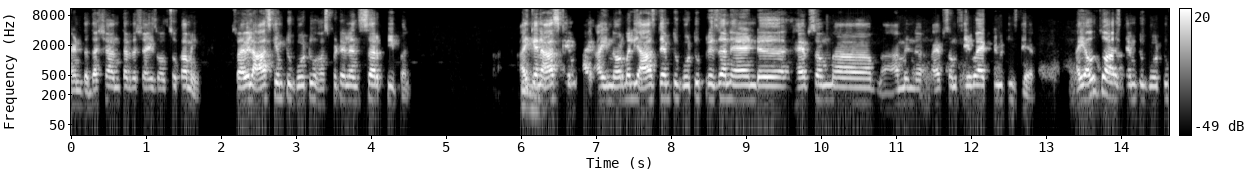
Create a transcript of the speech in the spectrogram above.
and the dasha antardasha is also coming. So I will ask him to go to hospital and serve people. I can hmm. ask him. I, I, normally ask them to go to prison and uh, have some. Uh, I mean, uh, have some seva activities there. I also ask them to go to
